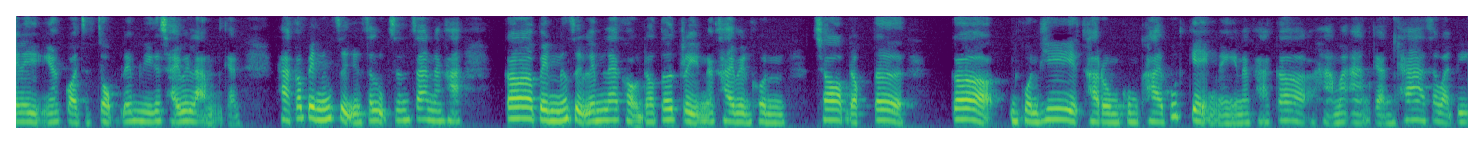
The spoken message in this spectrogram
อะไรอย่างเงี้ยกว่าจะจบเล่มนี้ก็ใช้เวลาเหมือนกันค่ะก็เป็นหนังสือสรุปสั้น ๆนะคะ ก็เป็นหนังสือเล่มแรกของดรตรีนนะคะเป็นคนชอบด็อกเตอร์ก็เป็นคนที่คารมคมคายพูดเก่งอะไรอย่างเงี้ยนะคะ ก็หามาอ่านกันค่ะสวัสดี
